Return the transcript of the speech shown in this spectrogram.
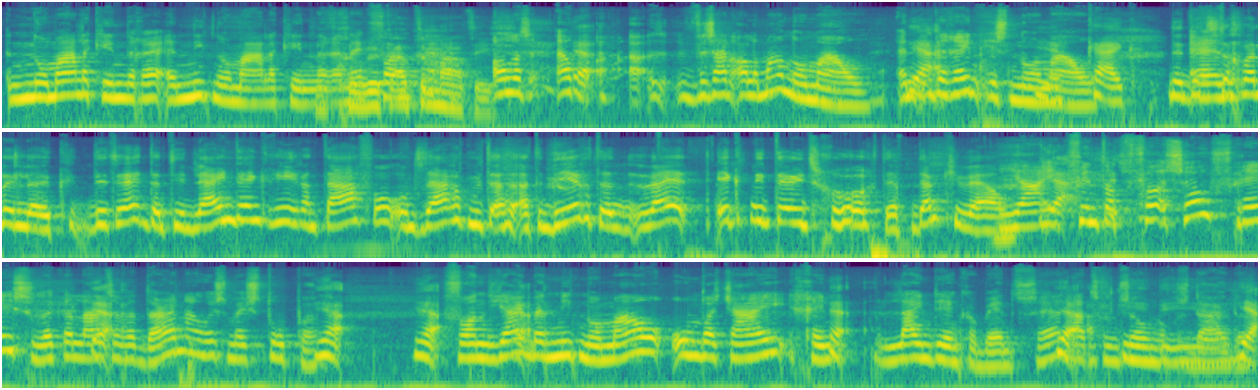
normale kinderen en niet normale kinderen. Dat En ik gebeurt van, automatisch. alles, elk- Ja. eh, we zijn allemaal normaal. En Ja. iedereen is normaal. Ja, kijk, dit is toch wel een leuk. Dit, hè, dat die lijndenker hier aan tafel ons daarop moet attenderen. Dat wij, ik niet iets gehoord heb. Dankjewel. Ja, ik vind dat zo vreselijk. En laten Ja. we daar nou eens mee stoppen. Ja, ja. Van jij Ja. bent niet normaal omdat jij geen Ja. lijndenker bent. Hè? ja, Laten we hem die- zo nog eens eh, duiden.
